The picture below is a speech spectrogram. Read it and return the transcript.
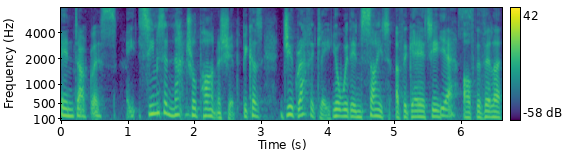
in Douglas. It seems a natural partnership because geographically you're within sight of the gaiety yes. of the villa.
